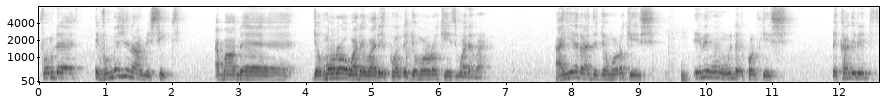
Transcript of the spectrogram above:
from the information I received about the Jomoro, whatever they call the Jomoro case, whatever. I hear that the Jomoro case, even when we win the court case, the candidate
